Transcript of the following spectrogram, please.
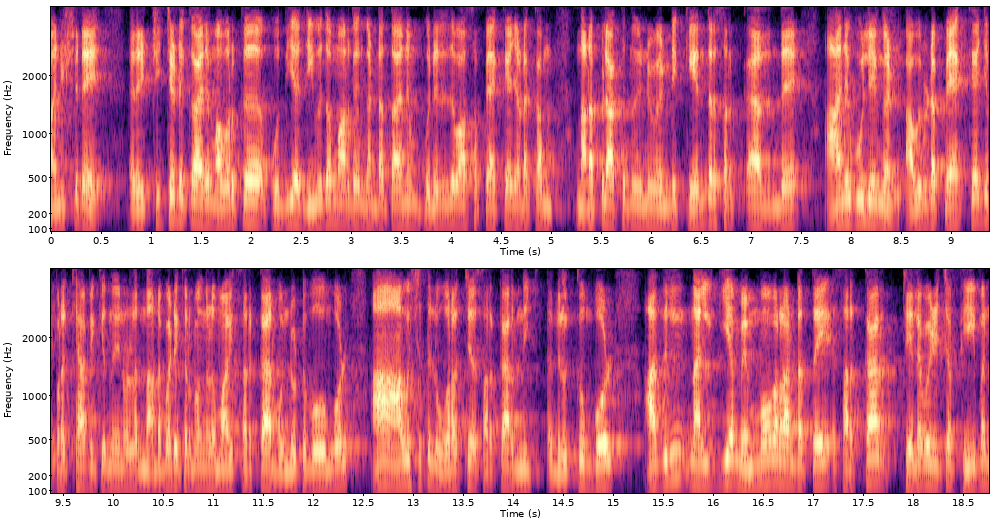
മനുഷ്യരെ രക്ഷിച്ചെടുക്കാനും അവർക്ക് പുതിയ ജീവിതമാർഗം കണ്ടെത്താനും പുനരധിവാസ പാക്കേജ് അടക്കം നടപ്പിലാക്കുന്നതിനു വേണ്ടി കേന്ദ്ര സർക്കാരിന്റെ ആനുകൂല്യങ്ങൾ അവരുടെ പാക്കേജ് പ്രഖ്യാപിക്കുന്നതിനുള്ള നടപടിക്രമങ്ങളുമായി സർക്കാർ മുന്നോട്ട് പോകുമ്പോൾ ആ ആവശ്യത്തിൽ ഉറച്ച് സർക്കാർ നിൽക്കുമ്പോൾ അതിൽ നൽകിയ മെമ്മോറാണ്ടത്തെ സർക്കാർ ചെലവഴിച്ച ഭീമൻ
